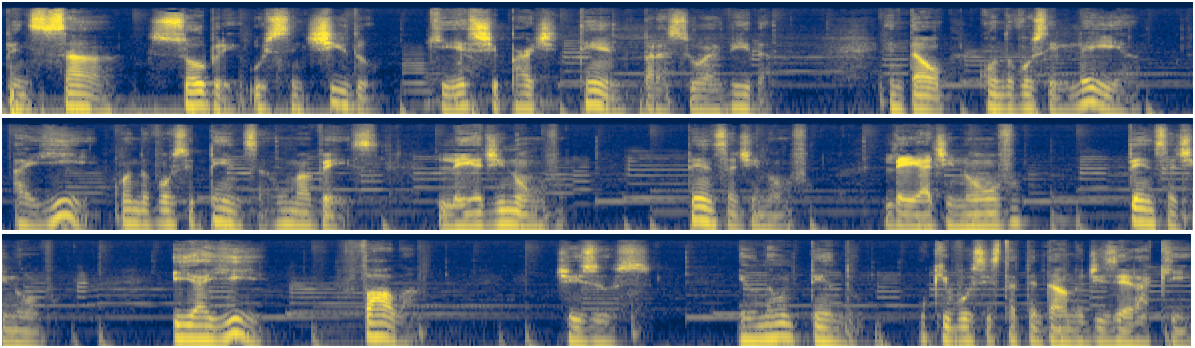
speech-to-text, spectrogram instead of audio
pensar sobre o sentido que este parte tem para a sua vida. Então, quando você leia, aí, quando você pensa uma vez, leia de novo. Pensa de novo. Leia de novo. Pensa de novo. E aí, fala: Jesus, eu não entendo o que você está tentando dizer aqui.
